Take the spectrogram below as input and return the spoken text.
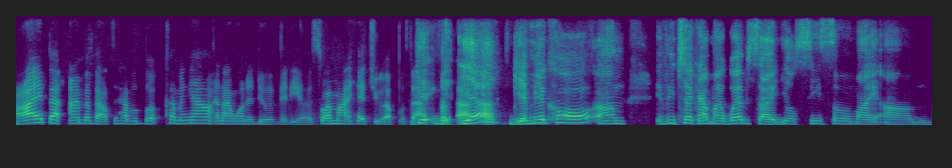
I bet I'm about to have a book coming out and I want to do a video. So I might hit you up with that. For that. yeah, give me a call. Um, if you check out my website, you'll see some of my um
